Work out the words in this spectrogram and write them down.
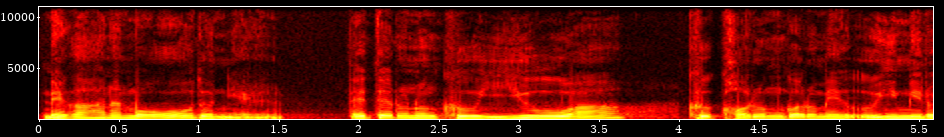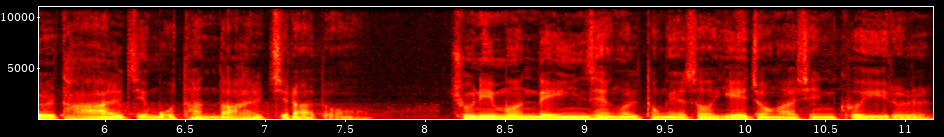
내가 하는 모든 일, 때때로는 그 이유와 그 걸음걸음의 의미를 다 알지 못한다 할지라도 주님은 내 인생을 통해서 예정하신 그 일을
